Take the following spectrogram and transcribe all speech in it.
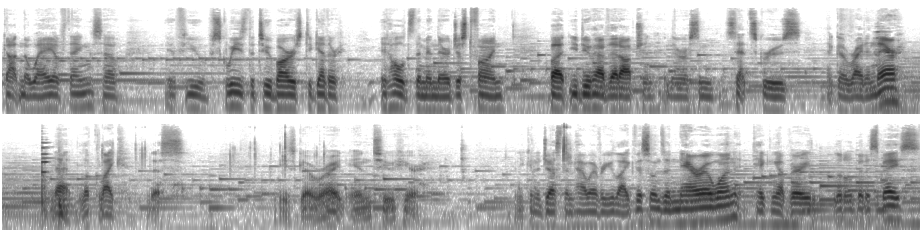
got in the way of things, so if you squeeze the two bars together, it holds them in there just fine. But you do have that option, and there are some set screws that go right in there that look like this. These go right into here. You can adjust them however you like. This one's a narrow one, taking up very little bit of space.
